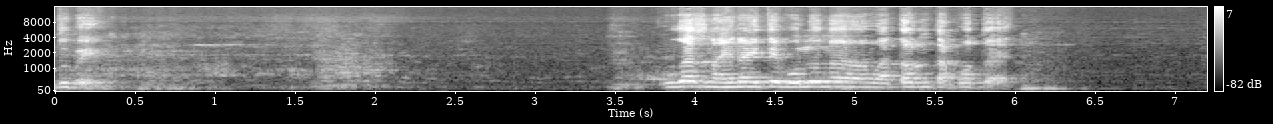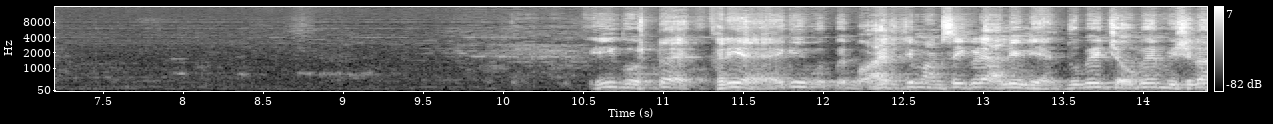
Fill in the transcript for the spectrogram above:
दुबे. उगाच नाही नाही ते बोलून वातावरण तापवत आहे ही गोष्ट आहे खरी आहे की बाहेरची माणसं इकडे आलेली आहेत. दुबे चौबे मिश्रा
